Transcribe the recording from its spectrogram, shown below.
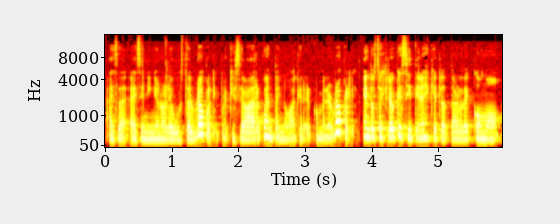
a, ese niño no le gusta el brócoli, porque se va a dar cuenta y no va a querer comer el brócoli. Entonces creo que sí tienes que tratar de como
